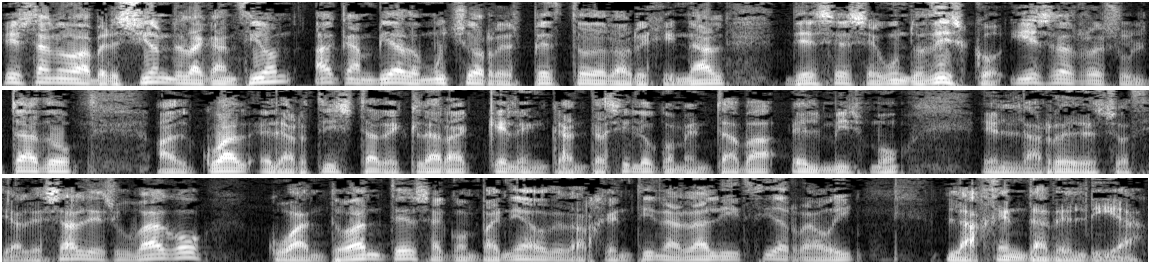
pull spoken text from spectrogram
Esta nueva versión de la canción ha cambiado mucho respecto de la original de ese segundo disco y es el resultado al cual el artista declara que le encanta. Así lo comentaba él mismo en las redes sociales. Sale su vago cuanto antes, acompañado de la Argentina Lali, cierra hoy la agenda del día.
